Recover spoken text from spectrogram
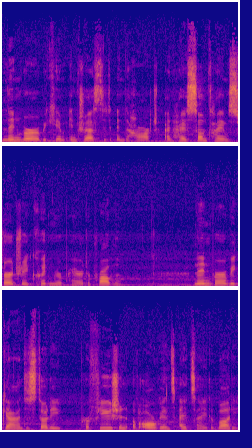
Lindbergh became interested in the heart and how sometimes surgery couldn't repair the problem. Lindbergh began to study perfusion of organs outside the body.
